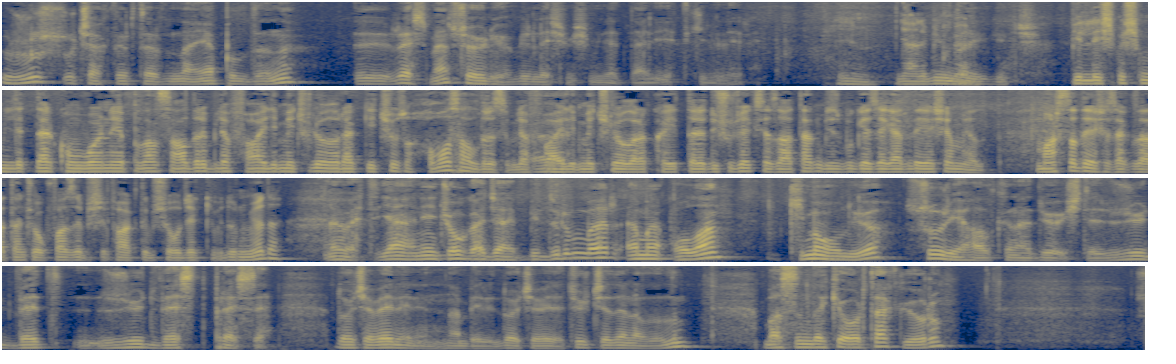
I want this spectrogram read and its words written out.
Rus uçakları tarafından yapıldığını e, resmen söylüyor Birleşmiş Milletler yetkilileri. Yani Bu da bilmiyorum. ilginç. Birleşmiş Milletler konvoyuna yapılan saldırı bile faili meçhul olarak geçiyorsa hava saldırısı bile faili meçhul olarak kayıtlara düşecekse zaten biz bu gezegende yaşamayalım. Mars'ta da yaşasak zaten çok fazla bir şey farklı bir şey olacak gibi durmuyor da. Evet yani çok acayip bir durum var ama olan kime oluyor? Suriye halkına diyor işte Südwest, Südwest Presse. Deutsche Welle'nin haberi Deutsche Welle Türkçeden alalım. Basındaki ortak yorum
